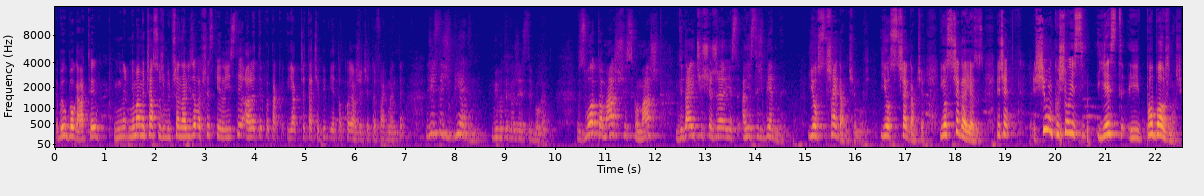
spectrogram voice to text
był bogaty. Nie mamy czasu, żeby przeanalizować wszystkie listy, ale tylko tak, jak czytacie Biblię, to kojarzycie te fragmenty. Gdzie jesteś biedny, mimo tego, że jesteś bogaty. Złoto masz, wszystko masz, wydaje ci się, że jest, a jesteś biedny. I ostrzegam cię, mówi. I ostrzegam cię. I ostrzega Jezus. Wiecie, siłą Kościoła jest, jest pobożność,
